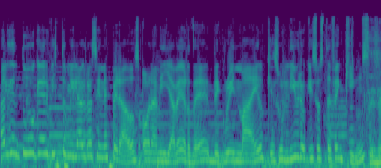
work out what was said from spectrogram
alguien tuvo que haber visto Milagros Inesperados o La Milla Verde de Green Mile, que es un libro que hizo Stephen King. Sí, sí.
